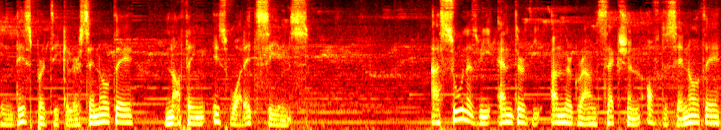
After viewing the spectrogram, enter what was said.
in this particular cenote, nothing is what it seems. As soon as we enter the underground section of the cenote,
